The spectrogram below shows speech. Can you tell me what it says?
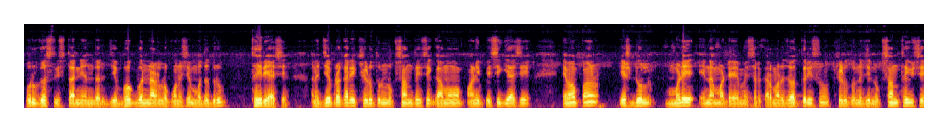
પૂરગ્રસ્ત વિસ્તારની અંદર જે ભોગ બનનારા લોકોને છે મદદરૂપ થઈ રહ્યા છે. અને જે પ્રકારે ખેડૂતોનું નુકસાન થઈ છે, ગામોમાં પાણી પેસી ગયા છે, એમાં પણ કેશ ડોલ મળે એના માટે અમે સરકારમાં રજૂઆત કરીશું. ખેડૂતોને જે નુકસાન થયું છે,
